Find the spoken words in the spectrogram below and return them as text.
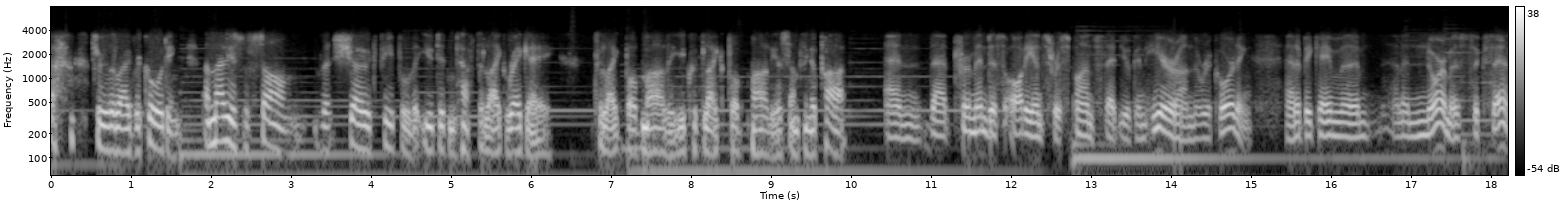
through the live recording. And that is the song that showed people that you didn't have to like reggae to like Bob Marley. You could like Bob Marley or something apart. And that tremendous audience response that you can hear on the recording. And it became a, um, an enormous success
